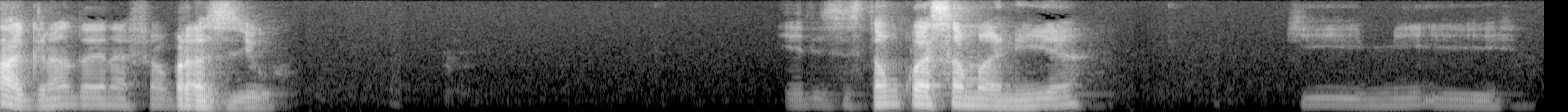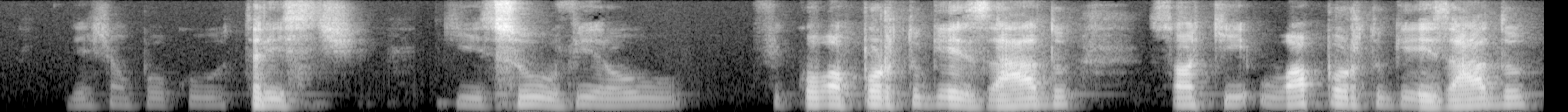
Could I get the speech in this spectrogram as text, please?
Instagram da NFL Brasil. Eles estão com essa mania que me deixa um pouco triste. Que isso virou, ficou aportuguesado, só que o aportuguesado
